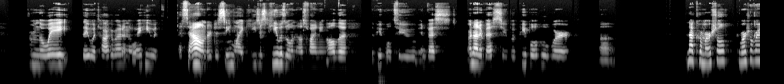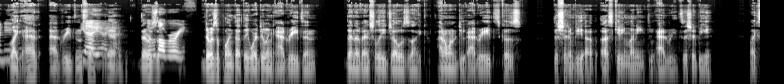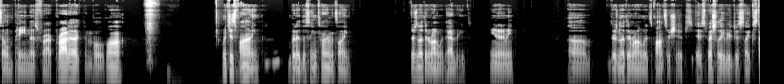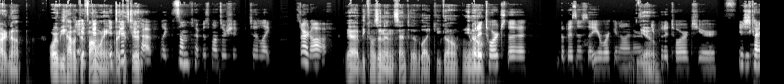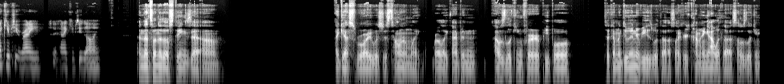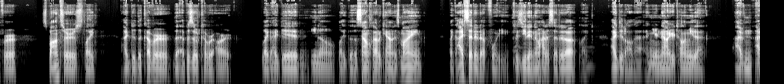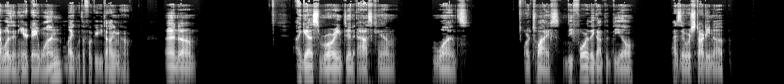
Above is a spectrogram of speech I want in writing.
from the way they would talk about it and the way he would sound, or just seem like he just he was the one that was finding all the the people to invest or not invest to, but people who were um, not commercial commercial branding. like ad ad reads and Yeah, stuff. yeah, yeah. There that was, was all Rory. There was a point that they were doing ad reads, and then eventually Joe was like, "I don't want to do ad reads because this shouldn't be us getting money through ad reads. This should be like someone paying us for our product and blah blah blah." which is fine. Mhm. But at the same time, it's like there's nothing wrong with ad reads. You know what I mean? Um, there's nothing wrong with sponsorships, especially if you're just like starting up, or if you have a good it's following. It's like good it's good. have some type of sponsorship to like start off. Yeah, it becomes an incentive. Like you go, you know, Put it towards the the business that you're working on, or Yeah. you put it towards your. It just kind of keeps you running. So it kind of keeps you going. and that's one of those things that um, I guess Roy was just telling him, like, bro, like I've been, I was looking for people to come and do interviews with us, like, or come hang out with us. I was looking for sponsors, like, I did the cover, the episode cover art, like I did, you know, like the SoundCloud account is mine. Like I set it up for you because you didn't mm-hmm. know how to set it up. Like mm-hmm. I did all that, and you're now you're telling me that I've I wasn't here day one. Like mm-hmm. what the fuck are you talking about? And um, I guess Rory did ask him once or twice before they got the deal, as they were starting up,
